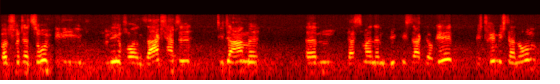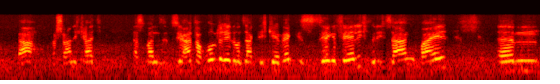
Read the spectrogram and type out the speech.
Konfrontation, wie die Kollegin vorhin gesagt hatte, die Dame, ähm, dass man dann wirklich sagt, okay, ich drehe mich dann um. Ja, Wahrscheinlichkeit, dass man sich einfach umdreht und sagt, ich gehe weg, ist sehr gefährlich, würde ich sagen, weil, ähm,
